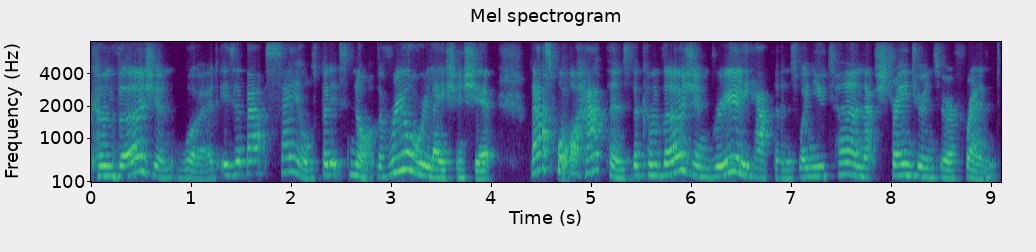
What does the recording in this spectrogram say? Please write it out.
conversion word is about sales, but it's not. The real relationship, that's what happens. The conversion really happens when you turn that stranger into a friend.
